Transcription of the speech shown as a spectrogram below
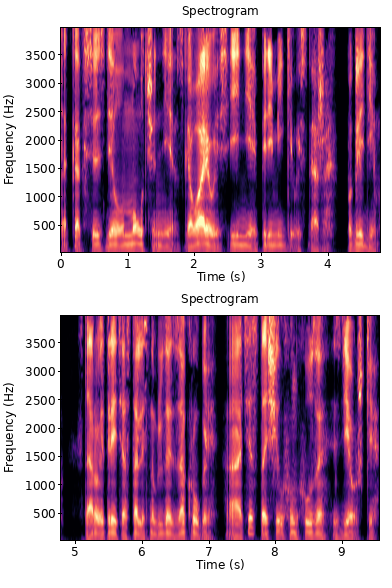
так как все сделал молча, не сговариваясь и не перемигиваясь даже. Поглядим. Второй и третий остались наблюдать за округой, а отец тащил хунхуза с девушки.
